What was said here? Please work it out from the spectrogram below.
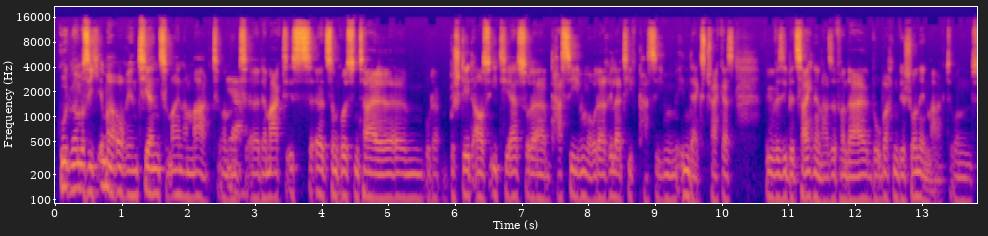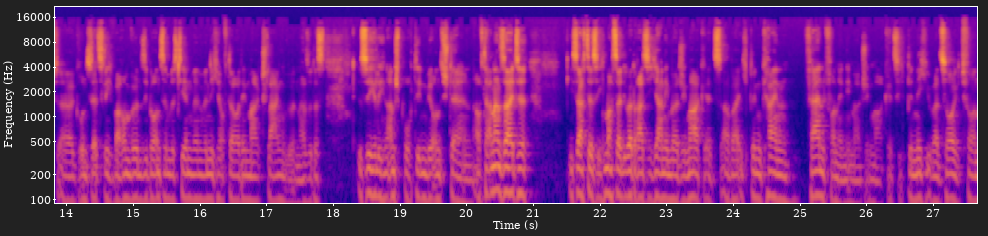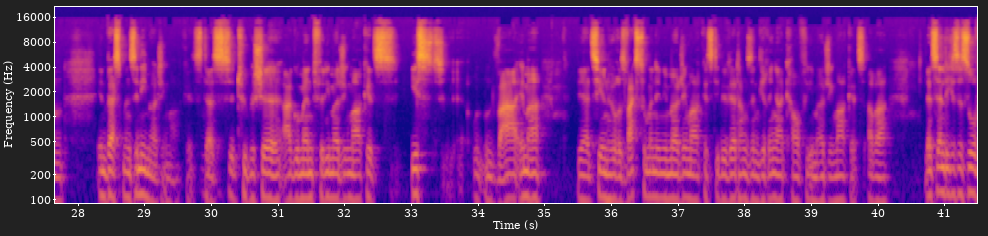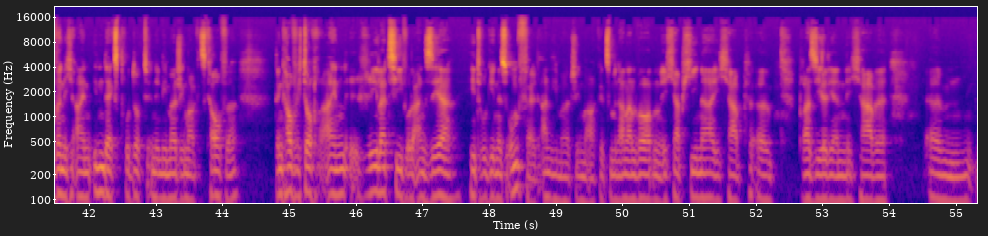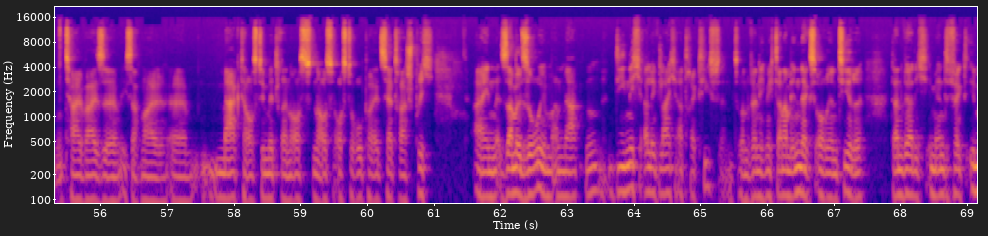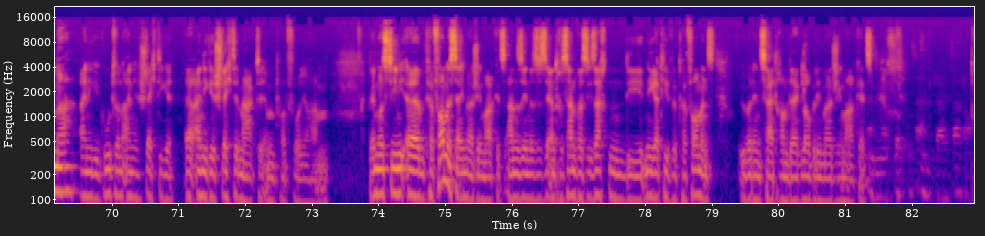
Gut, man muss sich immer orientieren zum einen am Markt. Und ja. äh, der Markt ist äh, zum größten Teil ähm, oder besteht aus ETFs oder passiven oder relativ passiven Index-Trackers, wie wir sie bezeichnen. Also von daher beobachten wir schon den Markt. Und äh, grundsätzlich, warum würden Sie bei uns investieren, wenn wir nicht auf Dauer den Markt schlagen würden? Also das ist sicherlich ein Anspruch, den wir uns stellen. Auf der anderen Seite, ich sagte es, ich mache seit über 30 Jahren Emerging Markets, aber ich bin kein Fan von den Emerging Markets. Ich bin nicht überzeugt von Investments in Emerging Markets. Das typische Argument für die Emerging Markets ist und, und war immer, wir erzielen höheres Wachstum in den Emerging Markets, die Bewertungen sind geringer, kaufe Emerging Markets. Aber letztendlich ist es so, wenn ich ein Indexprodukt in den Emerging Markets kaufe, dann kaufe ich doch ein relativ oder ein sehr heterogenes Umfeld an Emerging Markets. Mit anderen Worten, ich habe China, ich habe äh, Brasilien, ich habe ähm, teilweise, ich sag mal, äh, Märkte aus dem Mittleren Osten, aus Osteuropa etc. Sprich, ein Sammelsurium an Märkten, die nicht alle gleich attraktiv sind. Und wenn ich mich dann am Index orientiere, dann werde ich im Endeffekt immer einige gute und einige schlechte, äh, einige schlechte Märkte im Portfolio haben. Wenn wir uns die äh, Performance der Emerging Markets ansehen, das ist sehr interessant, was Sie sagten, die negative Performance über den Zeitraum der Global Emerging Markets.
